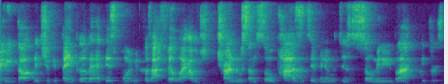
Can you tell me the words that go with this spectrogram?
every thought that you could think of at this point because I felt like I was just trying to do something so positive and it was just so many blockages.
